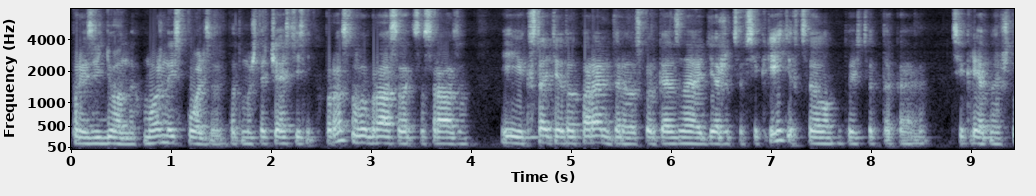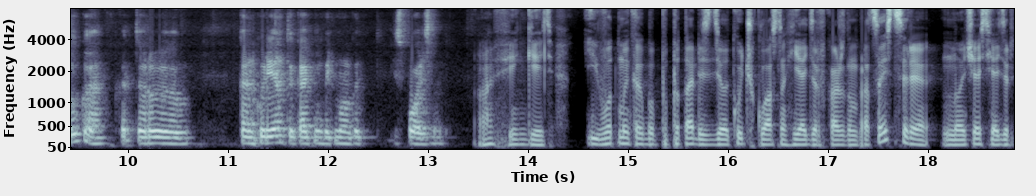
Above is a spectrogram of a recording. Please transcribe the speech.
произведенных можно использовать, потому что часть из них просто выбрасывается сразу. И, кстати, этот параметр, насколько я знаю, держится в секрете в целом. То есть это такая секретная штука, которую конкуренты как-нибудь могут использовать. Офигеть. И вот мы как бы попытались сделать кучу классных ядер в каждом процессоре, но часть ядер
